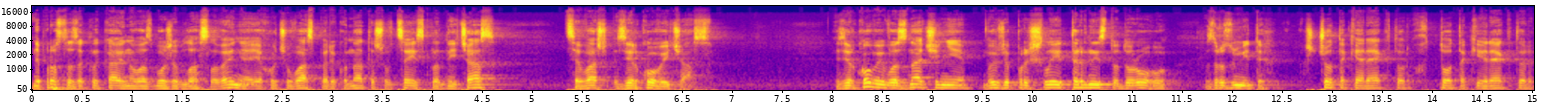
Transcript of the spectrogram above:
не просто закликаю на вас Боже благословення, я хочу вас переконати, що в цей складний час це ваш зірковий час. Зірковий в означенні ви вже пройшли тернисту дорогу зрозуміти, що таке ректор, хто такий ректор,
